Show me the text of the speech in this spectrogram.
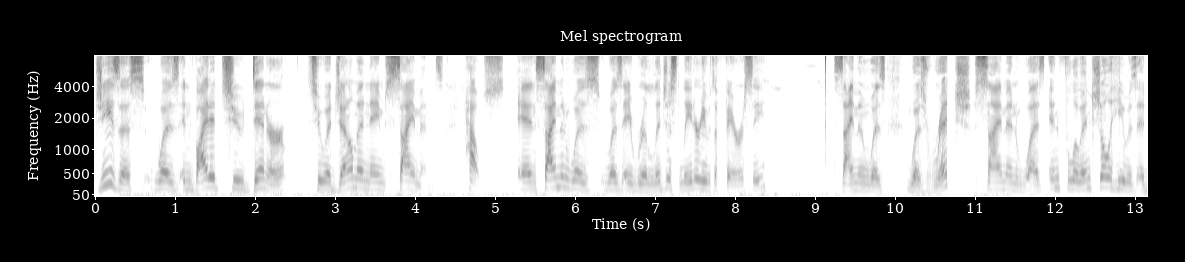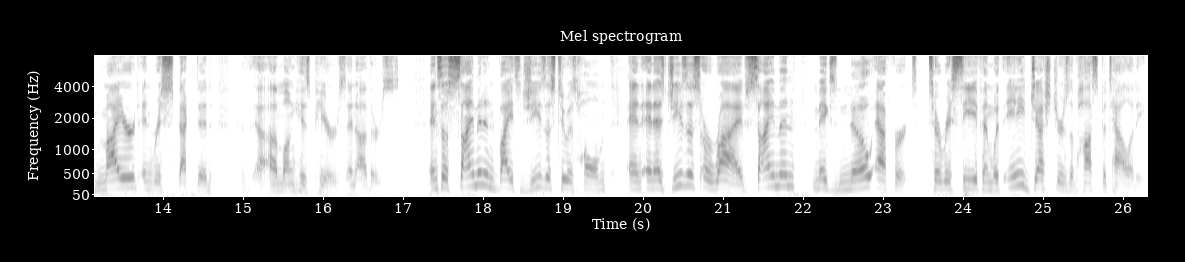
Jesus was invited to dinner to a gentleman named Simon's house. And Simon was, was a religious leader, he was a Pharisee. Simon was, was rich. Simon was influential. He was admired and respected uh, among his peers and others. And so Simon invites Jesus to his home. And, and as Jesus arrives, Simon makes no effort to receive him with any gestures of hospitality.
